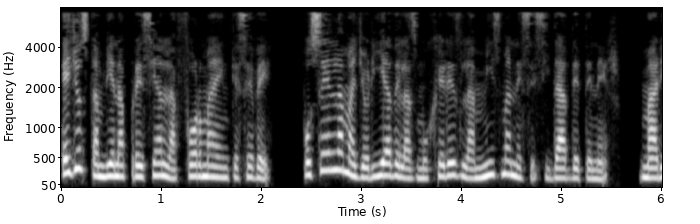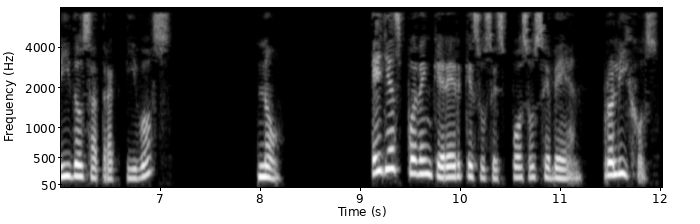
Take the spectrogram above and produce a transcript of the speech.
Ellos también aprecian la forma en que se ve. ¿Poseen la mayoría de las mujeres la misma necesidad de tener maridos atractivos? No. Ellas pueden querer que sus esposos se vean prolijos,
